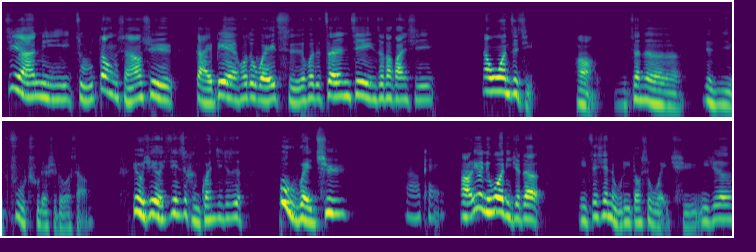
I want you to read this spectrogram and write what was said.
既然你主动想要去改变或者维持或者增进这段关系，那问问自己，哈、啊，你真的愿意付出的是多少？因为我觉得有一件事很关键，就是不委屈。OK，啊，因为如果你觉得你这些努力都是委屈，你觉得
